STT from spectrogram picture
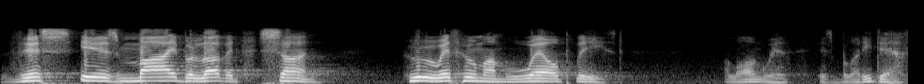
This is my beloved Son, who with whom I'm well pleased, along with his bloody death,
